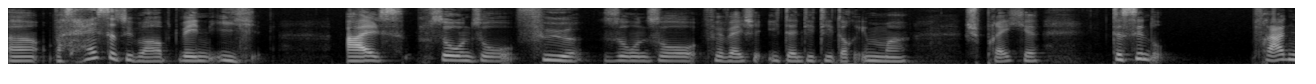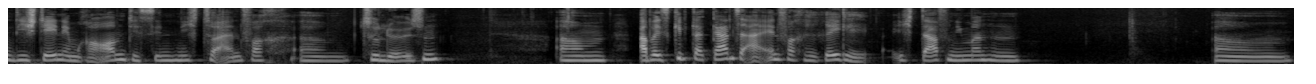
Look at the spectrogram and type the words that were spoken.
äh, was heißt das überhaupt, wenn ich als so und so für so und so, für welche Identität auch immer spreche. Das sind Fragen, die stehen im Raum, die sind nicht so einfach ähm, zu lösen. Ähm, aber es gibt eine ganz einfache Regel. Ich darf niemanden ähm,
